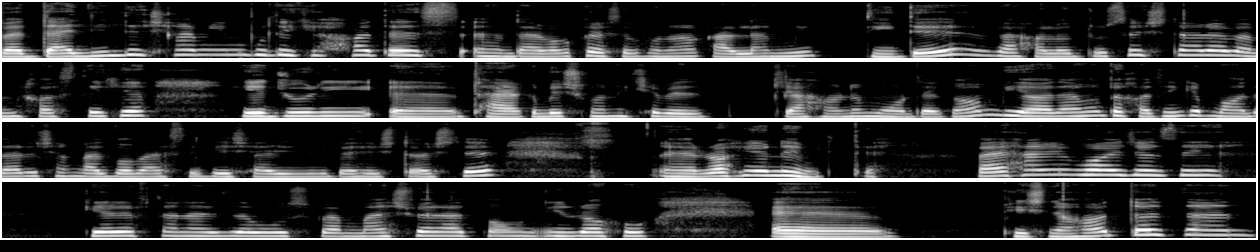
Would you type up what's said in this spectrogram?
و دلیلش هم این بوده که حادث در واقع پرسفونه رو قبلا می دیده و حالا دوستش داره و می‌خواسته که یه جوری ترغیبش کنه که به جهان مردگان بیاد. اما به خاطر اینکه مادرش انقدر وابستگی شدیدی بهش داشته راهی رو نمی‌دیده. برای همین با اجازه گرفتن از زئوس و مشورت با اون این راهو پیشنهاد دادن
